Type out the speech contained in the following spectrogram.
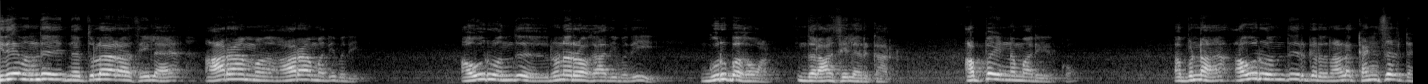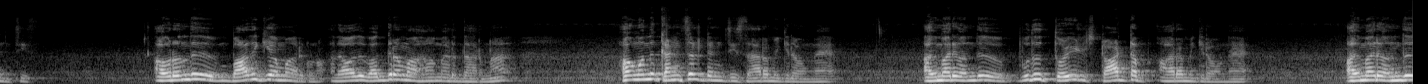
இதே வந்து இந்த துலா ராசியில் ஆறாம் ஆறாம் அதிபதி அவர் வந்து ருணரோகாதிபதி குரு பகவான் இந்த ராசியில் இருக்கார். அப்போ என்ன மாதிரி இருக்கும்? அப்படின்னா அவர் வந்து இருக்கிறதுனால கன்சல்டன்சிஸ் அவர் வந்து பாதிக்காமல் இருக்கணும். அதாவது வக்ரமாகாமல் இருந்தாருன்னா அவங்க வந்து கன்சல்டன்சிஸ் ஆரம்பிக்கிறவங்க. அது மாதிரி வந்து புது தொழில் ஸ்டார்ட் அப் ஆரம்பிக்கிறவங்க. அது மாதிரி வந்து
